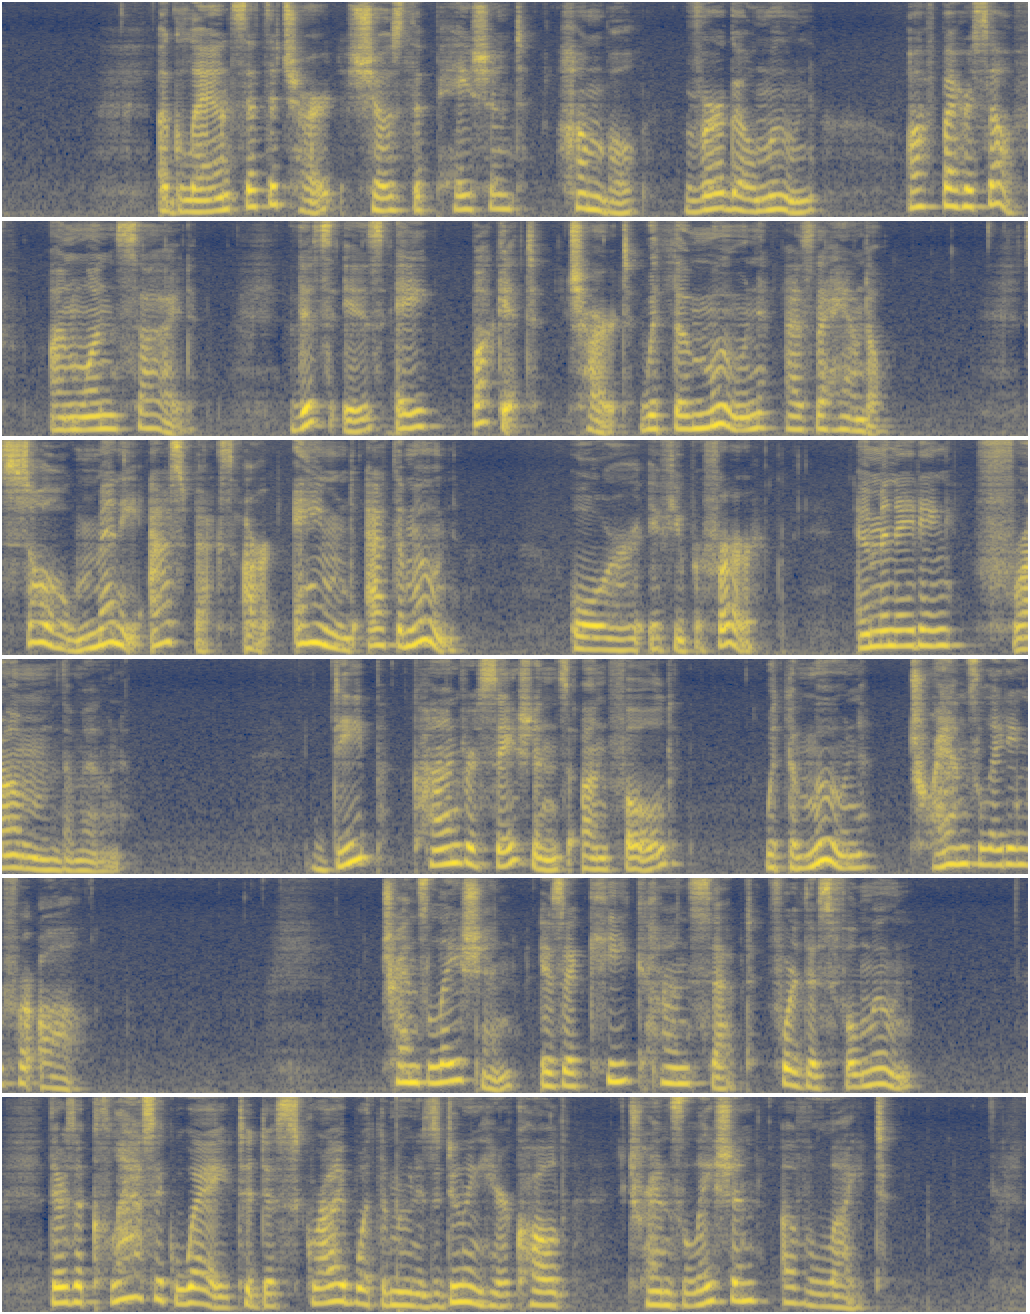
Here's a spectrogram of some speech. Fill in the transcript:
A glance at the chart shows the patient, humble Virgo moon off by herself on one side. This is a bucket chart with the moon as the handle. So many aspects are aimed at the moon, or if you prefer, emanating from the moon. Deep conversations unfold with the moon translating for all. Translation is a key concept for this full moon. There's a classic way to describe what the moon is doing here called translation of light.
